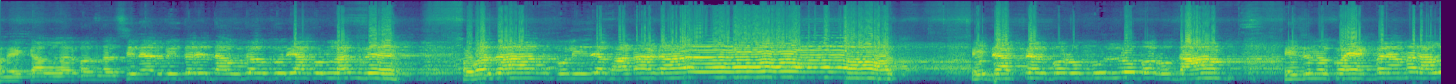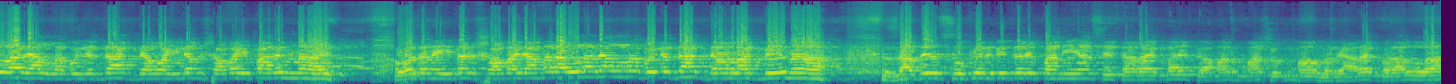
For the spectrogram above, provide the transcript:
অনেক আল্লাহর বন্দার সিনের ভিতরে দাউ দাউ করে আগুন লাগছে। অবাজান কলিজা ফাটা ডাক। এই ডাক্তার বড় মূল্য, বড় দাম। এই জন্য কয়েকবার আমার আল্লাহ আল্লাহ বলে ডাক দেওয়া দেওয়াইলাম সবাই পারেন নাই। অবদান এইবার সবাই আমার আল্লাহ বলে ডাক দেওয়া লাগবে না। যাদের চোখের ভিতরে পানি আছে, তারা একবার একটু আমার মাসুক মাওলারে আর একবার আল্লাহ।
